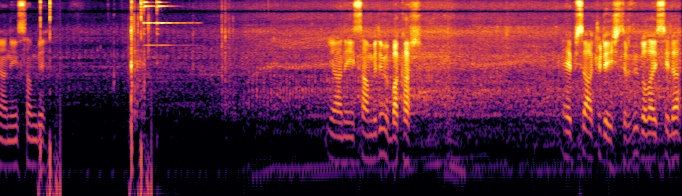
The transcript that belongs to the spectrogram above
Yani insan bir yani insan değil mi bakar. Hepsi akü değiştirdi. Dolayısıyla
